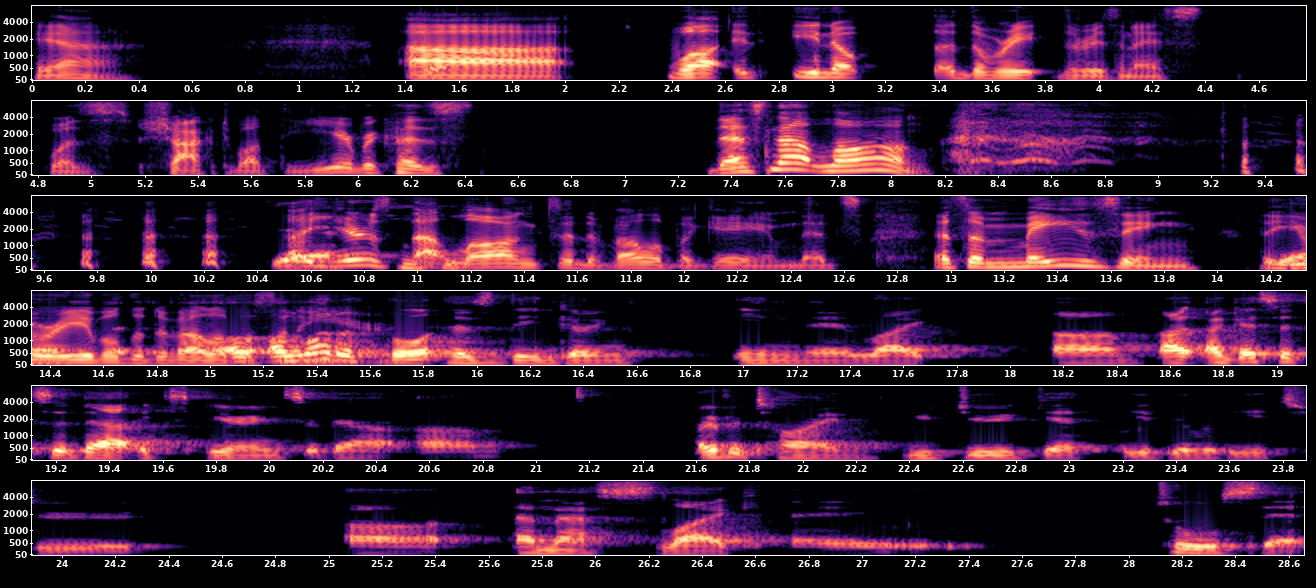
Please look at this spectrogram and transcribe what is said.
yeah uh well it, you know uh, the re- the reason I was shocked about the year because that's not long Yeah. a year's not long to develop a game that's that's amazing that you were able to develop a, a lot of thought has been going in there. Like, um, I, I guess it's about experience. About um, over time, you do get the ability to uh, amass like a tool set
